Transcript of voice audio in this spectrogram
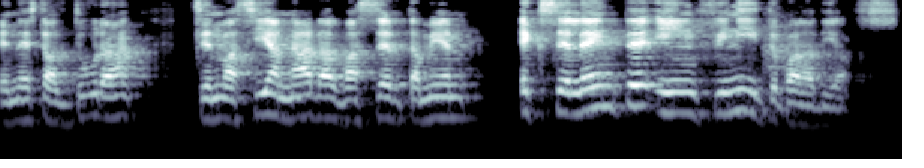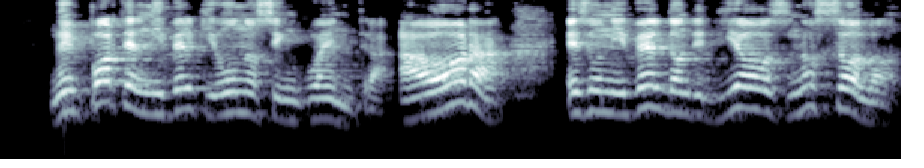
en esta altura, si no hacía nada, va a ser también excelente e infinito para Dios. No importa el nivel que uno se encuentra, ahora es un nivel donde Dios no solo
